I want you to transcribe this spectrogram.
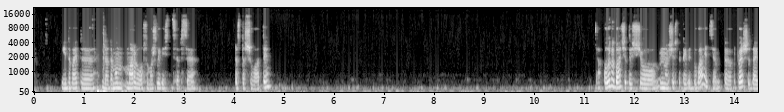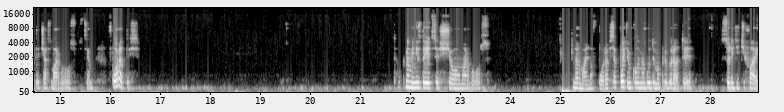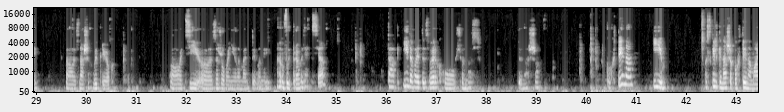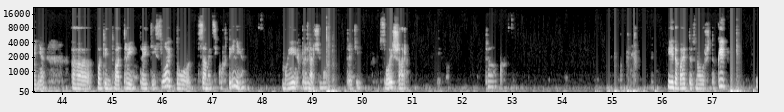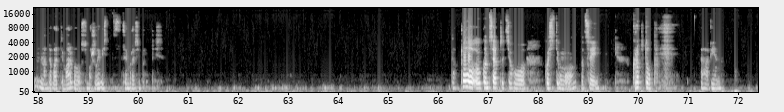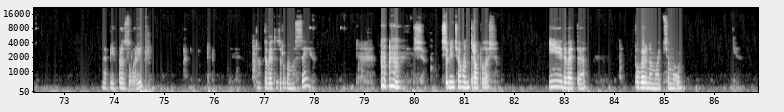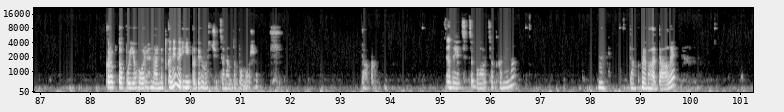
І давайте надамо Марвелосу можливість це все розташувати. Так, коли ви бачите, що ну, щось таке відбувається, е, по-перше, дайте час Марвелосу з цим впоратись. Так, ну мені здається, що Марвелос нормально впорався. Потім, коли ми будемо прибирати Solidify з наших викрійок, ці зажовані елементи вони виправляться. Так, і давайте зверху, що в нас? Де наша кохтина. І оскільки наша кохтина має 1, 2, 3, третій слой, то саме цій кохтині ми призначимо третій слой шар. Так. І давайте знову ж таки надавати Марвелосу можливість з цим розібратися. По концепту цього костюму, оцей кроптоп, він напівпрозорий. Так, давайте зробимо сейв. Щоб нічого не трапилось. І давайте повернемо цьому кроптопу його оригінальну тканину і подивимось, чи це нам допоможе. Так. Здається, це була оця тканина. Так, ми вгадали.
